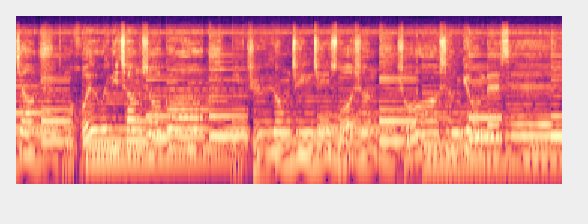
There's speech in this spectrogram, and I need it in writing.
江，他们会为你唱首歌，你只用轻轻说声，说声有没事。三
